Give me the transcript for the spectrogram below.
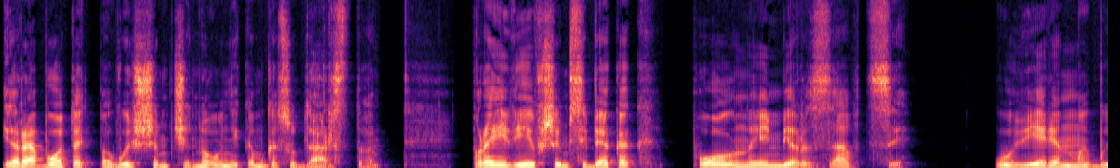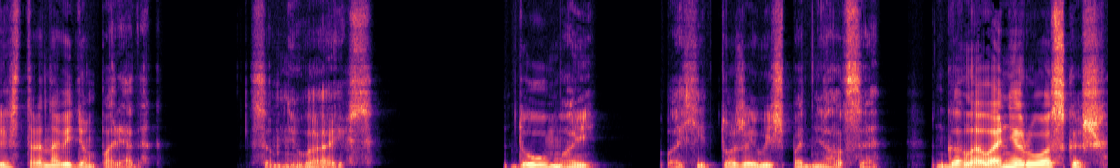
и работать по высшим чиновникам государства, проявившим себя как полные мерзавцы. Уверен, мы быстро наведем порядок. Сомневаюсь. Думай. Вахид Тожевич поднялся. Голова не роскошь,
